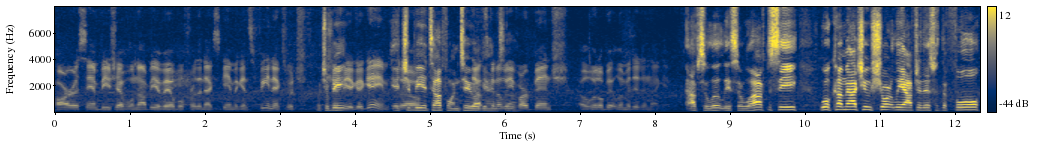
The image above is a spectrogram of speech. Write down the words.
Harris and Bijev will not be available for the next game against Phoenix, which, Which should be- be, a good game. It So should be a tough one too. That's again, going to so. leave our bench a little bit limited in that game. Absolutely. So we'll have to see. We'll come at you shortly after this with the full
